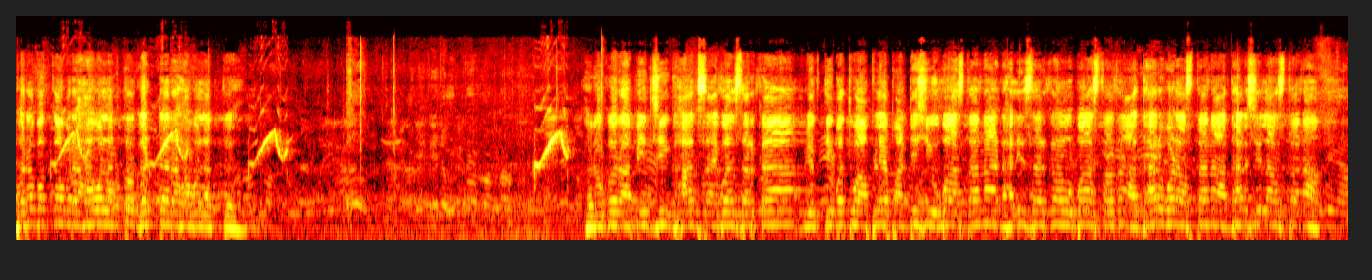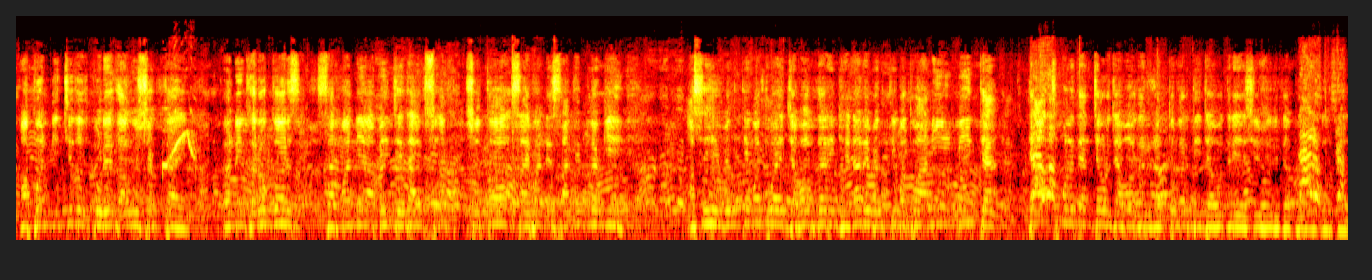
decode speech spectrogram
भरभक्कम राहावं लागतं घट्ट राहावं लागतं. खरोखर अमितजी घाग साहेबांसारखा व्यक्तिमत्व आपल्या पाठीशी उभा असताना ढालीसारखा उभा असताना आधारबळ असताना आधारशिला असताना आपण निश्चितच पुढे जाऊ शकताय. आणि खरोखर सामान्य अमितजी घाग स्वतः साहेबांनी सांगितलं की असं हे व्यक्तिमत्व आहे जबाबदारी घेणारे व्यक्तिमत्व आणि मी त्या त्याचमुळे त्यांच्यावर जबाबदारी टाकतो कारण ती जबाबदारी यशस्वीरित्या पूर्ण करतात.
